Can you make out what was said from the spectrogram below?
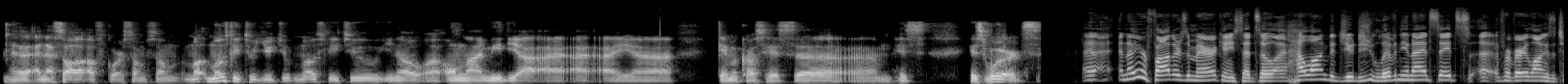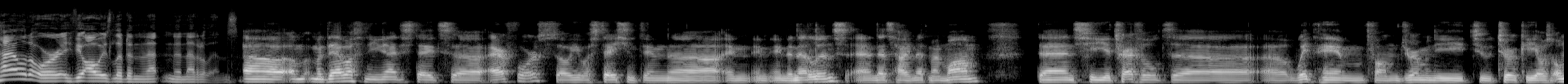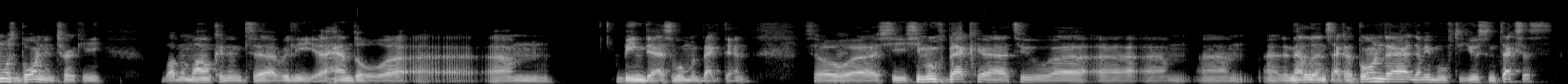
uh, and I saw, of course, some some mo- mostly to YouTube, mostly to you know uh, online media. I, I, I uh, came across his uh, um, his his words, and I know your father's American. He said. So, uh, how long did you did you live in the United States uh, for very long as a child, or have you always lived in the, in the Netherlands? Uh, um, my dad was in the United States uh, Air Force, so he was stationed in, uh, in, in in the Netherlands, and that's how he met my mom. Then she traveled uh, with him from Germany to Turkey. I was almost born in Turkey, but my mom couldn't really handle um, being there as a woman back then. So uh, she she moved back uh, to uh, uh um, um, uh, the Netherlands. I got born there, and then we moved to Houston, Texas,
